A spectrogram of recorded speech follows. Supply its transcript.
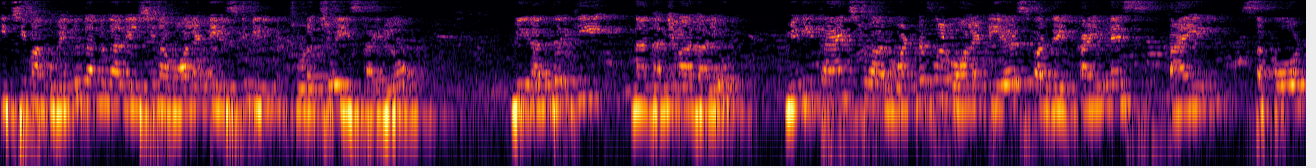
ఇచ్చి మాకు వెన్నుదన్నుగా నిలిచిన వాలంటీర్స్ని మీరు ఇక్కడ చూడొచ్చు ఈ స్లైడ్లో. వీరందరికీ నా ధన్యవాదాలు. Many thanks to our wonderful volunteers for the kindness time support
